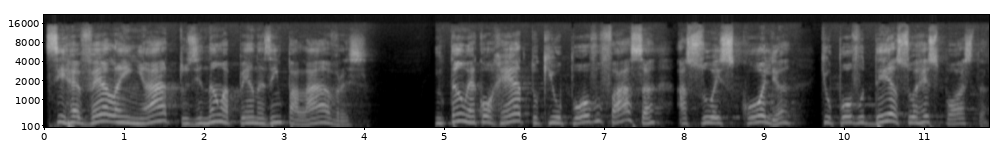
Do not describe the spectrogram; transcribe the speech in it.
se revela em atos e não apenas em palavras, então é correto que o povo faça a sua escolha, que o povo dê a sua resposta.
